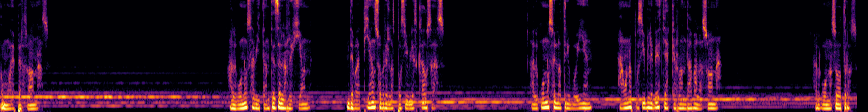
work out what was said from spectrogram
como de personas. Algunos habitantes de la región debatían sobre las posibles causas. Algunos se lo atribuían a una posible bestia que rondaba la zona. Algunos otros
